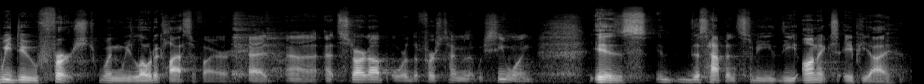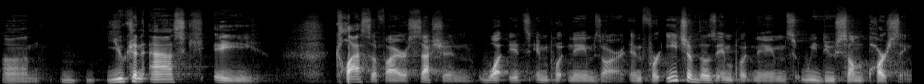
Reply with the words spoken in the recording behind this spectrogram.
we do first when we load a classifier at, uh, at startup or the first time that we see one is, this happens to be the ONNX API. Um, you can ask a classifier session what its input names are. And for each of those input names, we do some parsing.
